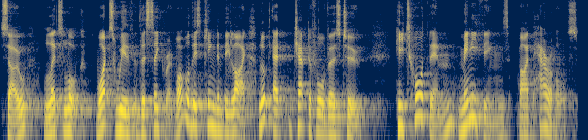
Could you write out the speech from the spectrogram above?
So let's look. What's with the secret? What will this kingdom be like? Look at chapter 4, verse 2. He taught them many things by parables.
